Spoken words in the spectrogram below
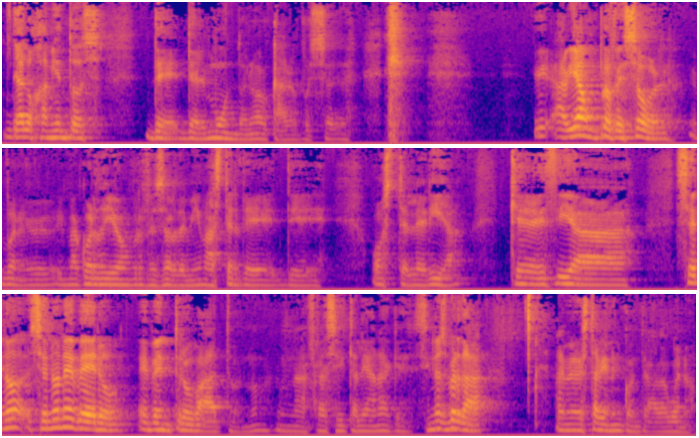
de alojamientos de- del mundo, ¿no? Claro, pues eh, había un profesor, bueno, me acuerdo yo, un profesor de mi máster de hostelería, que decía, se, no, se non è vero è ben trovato, ¿no? Una frase italiana que, si no es verdad, al menos está bien encontrado. Bueno,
